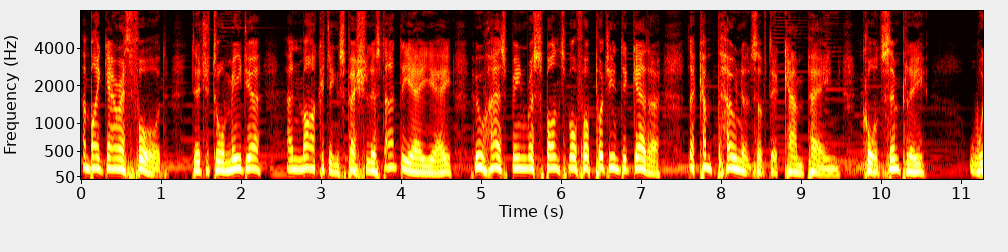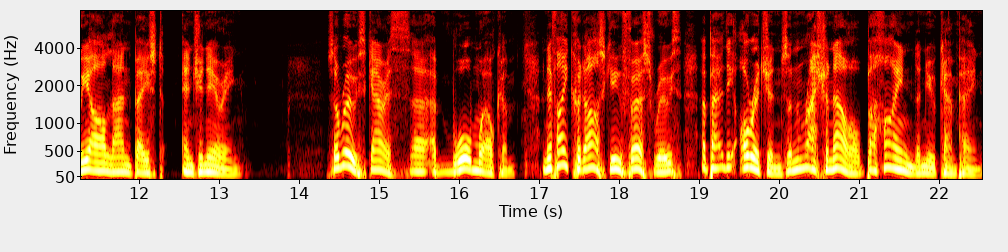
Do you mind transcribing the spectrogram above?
and by Gareth Ford, Digital Media and Marketing Specialist at the AEA, who has been responsible for putting together the components of the campaign, called simply we are land based engineering. So, Ruth, Gareth, uh, a warm welcome. And if I could ask you first, Ruth, about the origins and rationale behind the new campaign.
